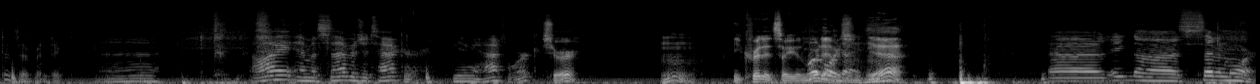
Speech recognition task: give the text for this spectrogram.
That's advantage. uh, I am a savage attacker, being a half orc. sure. Mm. You critted, so even more One more damage. dice. Yeah. Uh, eight, uh, seven more.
